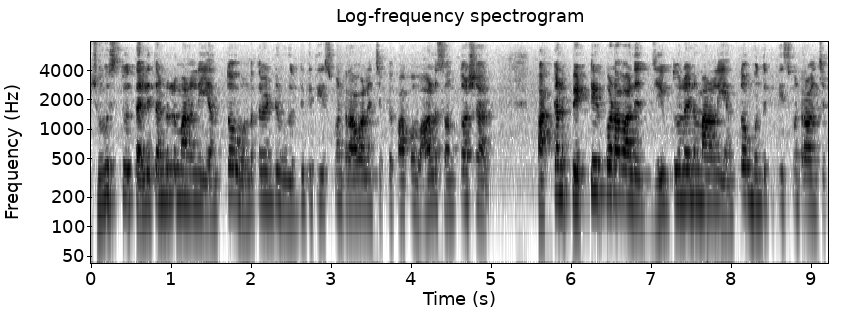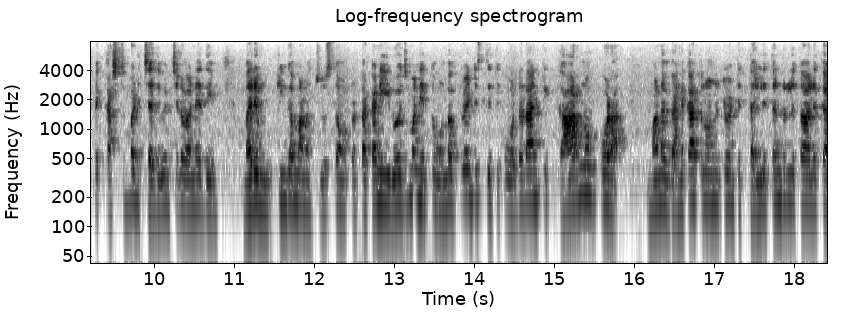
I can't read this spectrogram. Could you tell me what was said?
చూస్తూ తల్లిదండ్రులు మనల్ని ఎంతో ఉన్నతమైన వృద్ధికి తీసుకొని రావాలని చెప్పి పాపం వాళ్ళ సంతోషాలు పక్కన పెట్టి కూడా వాళ్ళ జీవితంలోనే మనల్ని ఎంతో ముందుకు తీసుకొని రావాలని చెప్పి కష్టపడి చదివించడం అనేది మరి ముఖ్యంగా మనం చూస్తూ ఉంటుంటాం. కానీ ఈరోజు మనం ఇంత ఉన్నటువంటి స్థితికి ఉండడానికి కారణం కూడా మన వెనకాతలో ఉన్నటువంటి తల్లిదండ్రుల తాలూకా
